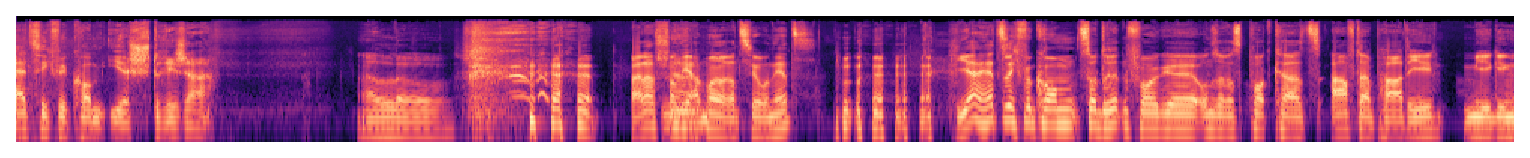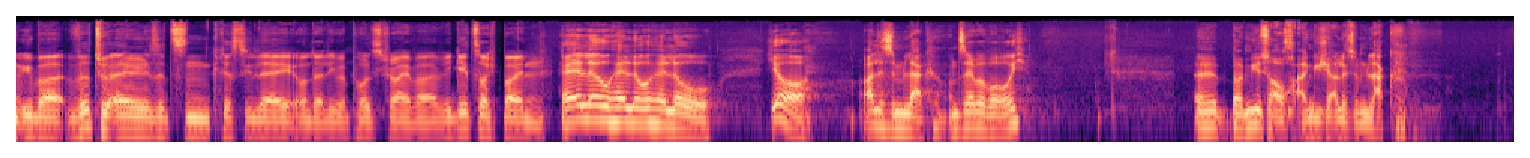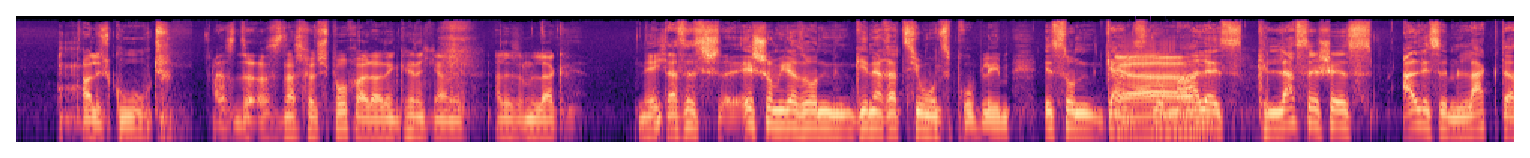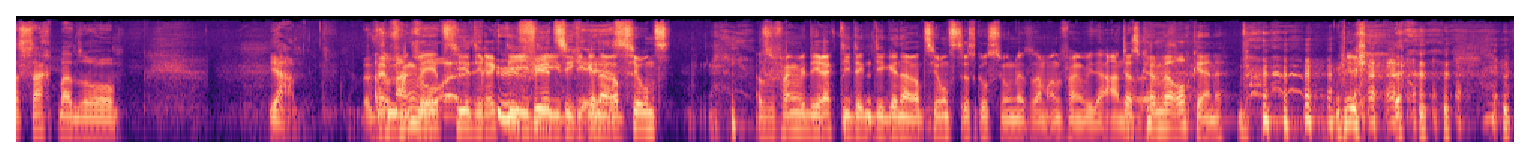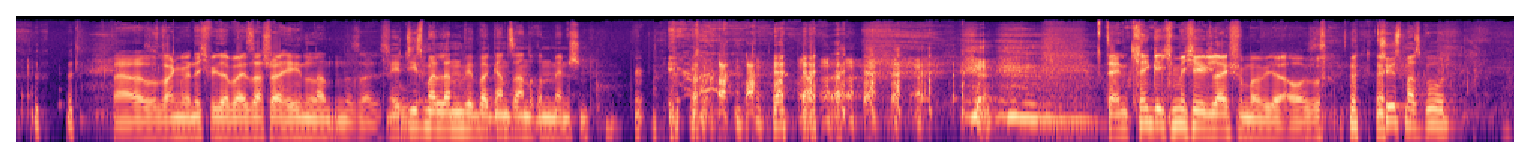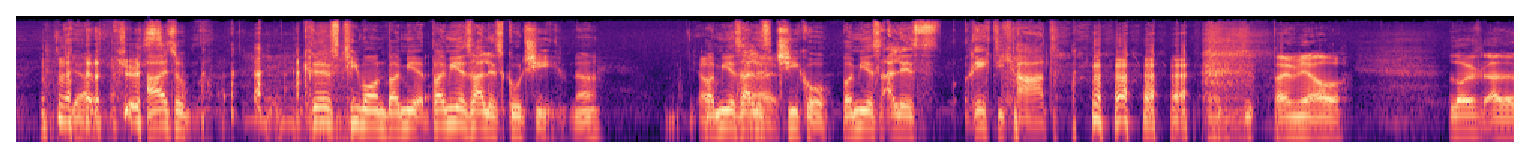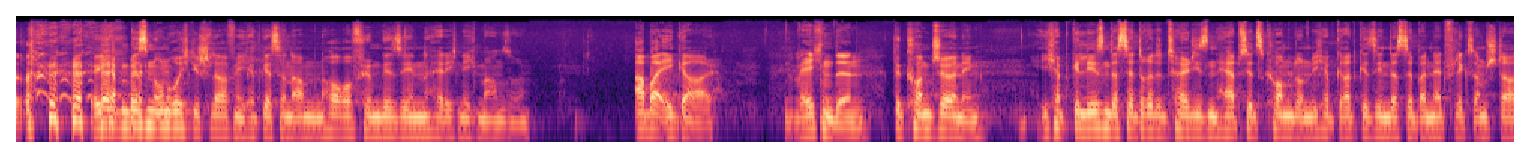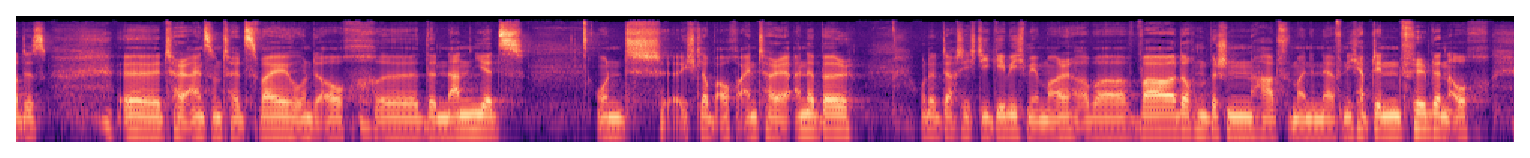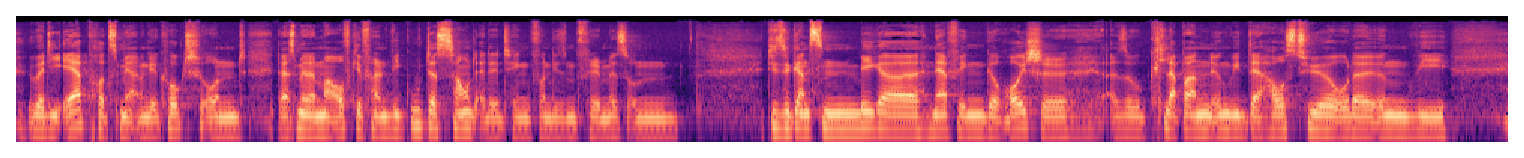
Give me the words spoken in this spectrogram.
herzlich willkommen, ihr Stricher. Hallo. War das schon Na. die Abmoderation jetzt? ja, herzlich willkommen zur dritten Folge unseres Podcasts Afterparty. Mir gegenüber virtuell sitzen Christy Lay und der liebe Pulse Driver. Wie geht's euch beiden? Hello, hello, hello. Ja, alles im Lack. Und selber bei euch? Äh, bei mir ist auch eigentlich alles im Lack. Alles gut. Was, was ist das für ein Spruch, Alter? Den kenne ich gar nicht. Alles im Lack. Nicht? Das ist, ist schon wieder so ein Generationsproblem. Ist so ein ganz Ja. normales, klassisches, alles im Lack, das sagt man so, ja. Also fangen wir jetzt hier direkt die, die, Ü40 die ist. Generations... Also fangen wir direkt die, die Generationsdiskussion jetzt am Anfang wieder an. das können wir auch gerne. Ja, solange wir nicht wieder bei Sascha Hehn landen, ist alles Nee, gut. diesmal landen wir bei ganz anderen Menschen. Dann klinke ich mich hier gleich schon mal wieder aus. Tschüss, mach's gut. Ja. Also, Chris, Timon, bei mir, bei mir ist alles Gucci. Ne? bei mir ist alles. Chico. Bei mir ist alles richtig hart. Bei mir auch. Läuft alles. Ich habe ein bisschen unruhig geschlafen. Ich habe gestern Abend einen Horrorfilm gesehen, hätte ich nicht machen sollen. Aber egal. Welchen denn? The Conjuring. Ich habe gelesen, dass der dritte Teil diesen Herbst jetzt kommt und ich habe gerade gesehen, dass er bei Netflix am Start ist. Äh, Teil 1 und Teil 2 und auch äh, The Nun jetzt. Und ich glaube auch ein Teil Annabelle. Und da dachte ich, die gebe ich mir mal, aber war doch ein bisschen hart für meine Nerven. Ich habe den Film dann auch über die AirPods mir angeguckt. Und da ist mir dann mal aufgefallen, wie gut das Soundediting von diesem Film ist. Und diese ganzen mega nervigen Geräusche, also klappern irgendwie der Haustür oder irgendwie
